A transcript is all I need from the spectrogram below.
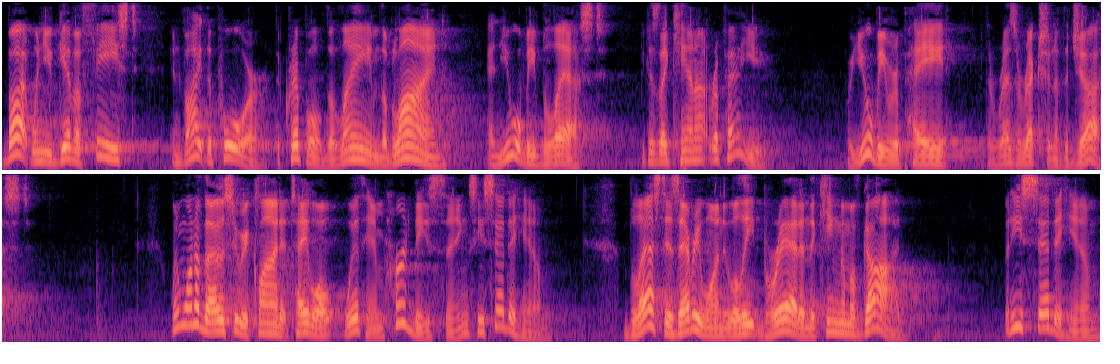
But when you give a feast, invite the poor, the crippled, the lame, the blind, and you will be blessed, because they cannot repay you. For you will be repaid at the resurrection of the just. When one of those who reclined at table with him heard these things, he said to him, Blessed is everyone who will eat bread in the kingdom of God. But he said to him,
